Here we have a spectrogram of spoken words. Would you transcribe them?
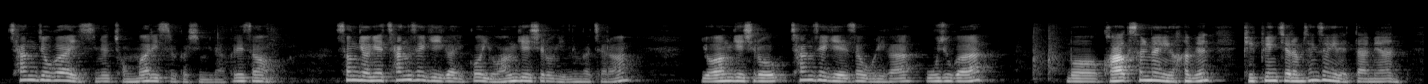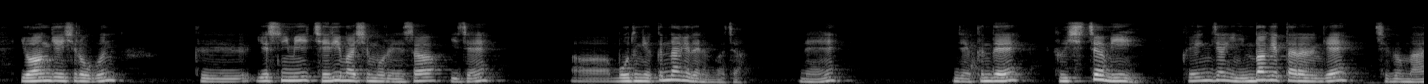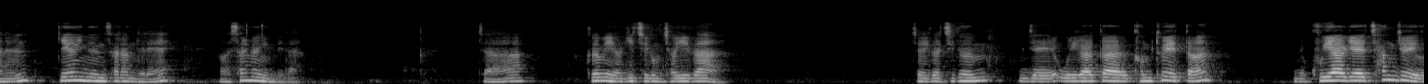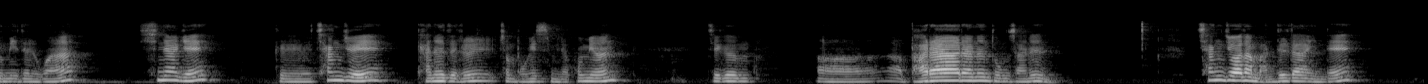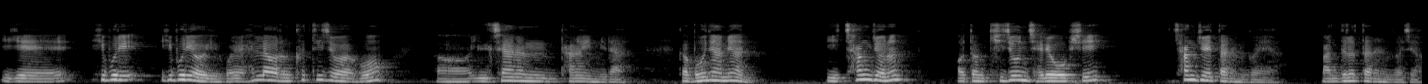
창조가 있으면 종말이 있을 것입니다. 그래서 성경에 창세기가 있고 요한계시록이 있는 것처럼 요한계시록 창세기에서 우리가 우주가 뭐 과학 설명에 의하면 빅뱅처럼 생성이 됐다면 요한계시록은 그 예수님이 재림하심으로 해서 이제 어, 모든 게 끝나게 되는 거죠. 네. 이제 근데 그 시점이 굉장히 임박했다라는 게 지금 많은 깨어있는 사람들의 어, 설명입니다. 자, 그러면 여기 지금 저희가 저희가 지금 이제 우리가 아까 검토했던 구약의 창조의 의미들과 신약의 그 창조의 단어들을 좀 보겠습니다. 보면 지금 어, 바라라는 동사는 창조하다 만들다인데 이게 히브리, 히브리어이고요. 헬라어는 크티조하고 어, 일치하는 단어입니다. 그러니까 뭐냐면 이 창조는 어떤 기존 재료 없이 창조했다는 거예요. 만들었다는 거죠.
